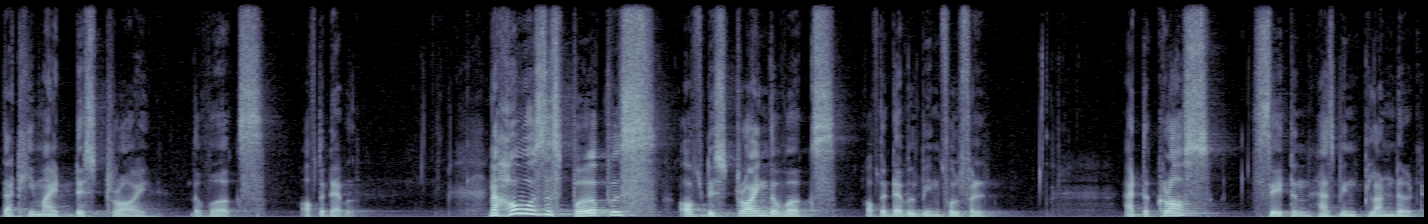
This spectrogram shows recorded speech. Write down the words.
that he might destroy the works of the devil. Now, how was this purpose of destroying the works of the devil being fulfilled? At the cross, Satan has been plundered.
